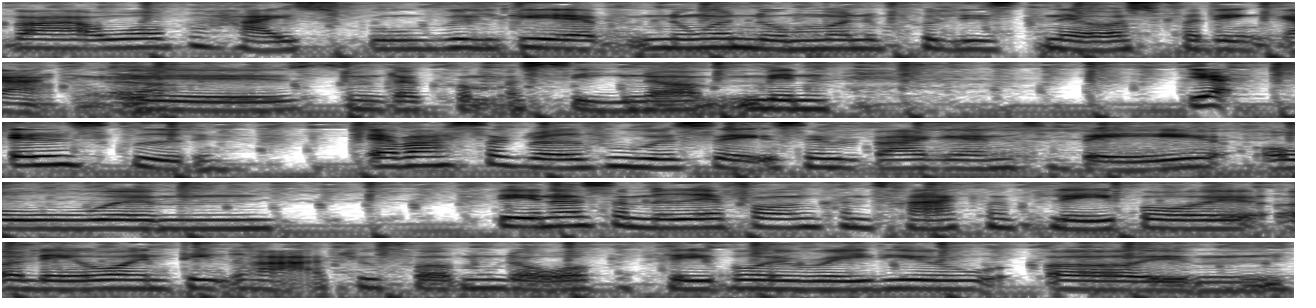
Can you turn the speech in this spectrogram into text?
var over på high school, hvilket er nogle af numrene på listen er også fra den gang, Ja. øh, som der kommer senere. Men jeg elskede det. Jeg var så glad for USA, så jeg ville bare gerne tilbage. Og øhm, det ender så med, at jeg får en kontrakt med Playboy og laver en del radio for dem derovre på Playboy Radio. Og øhm,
